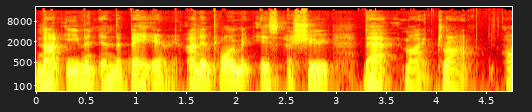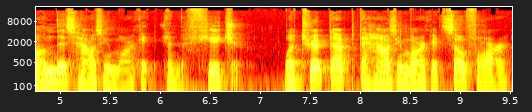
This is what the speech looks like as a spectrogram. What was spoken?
not even in the Bay Area. Unemployment is a shoe that might drop on this housing market in the future. What tripped up the housing market so far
